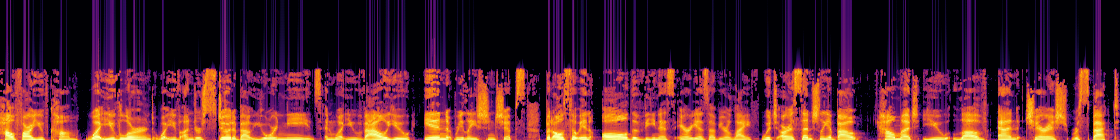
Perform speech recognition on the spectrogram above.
how far you've come, what you've learned, what you've understood about your needs and what you value in relationships, but also in all the Venus areas of your life, which are essentially about how much you love and cherish, respect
